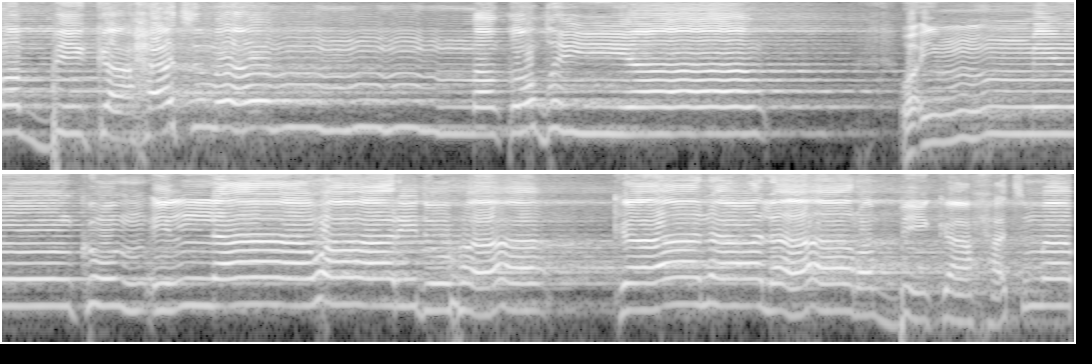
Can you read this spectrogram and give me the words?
ربك حتما مقضيا. وإن منكم إلا واردها. كان على ربك حتما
